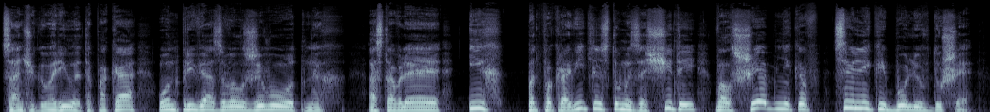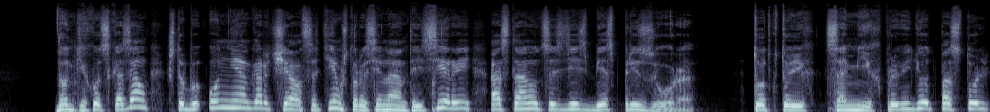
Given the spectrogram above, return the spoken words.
Санчо говорил это, пока он привязывал животных, оставляя их под покровительством и защитой волшебников с великой болью в душе. Дон Кихот сказал, чтобы он не огорчался тем, что Росинанте и Серый останутся здесь без призора. Тот, кто их самих проведет по столь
